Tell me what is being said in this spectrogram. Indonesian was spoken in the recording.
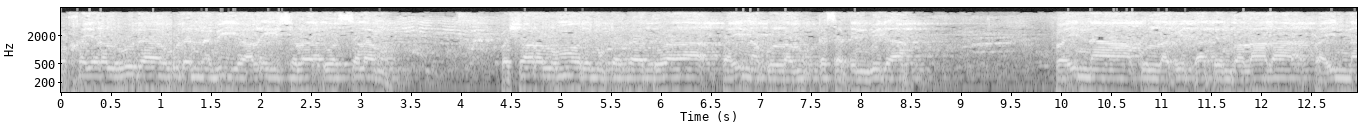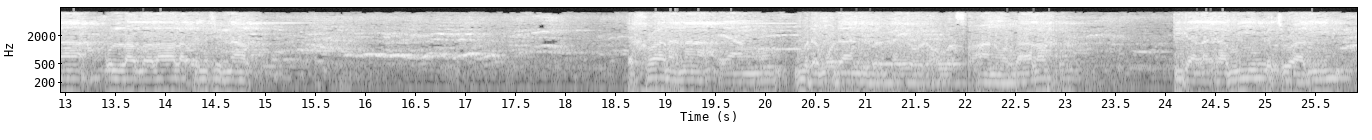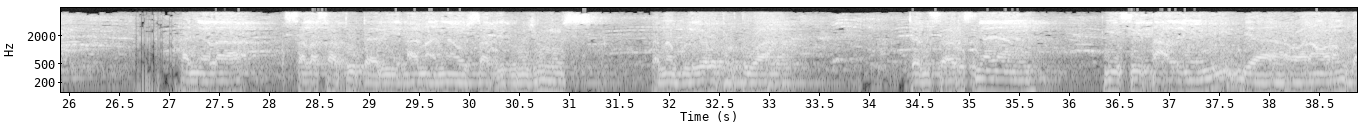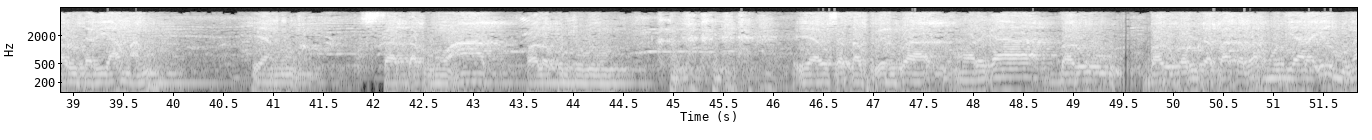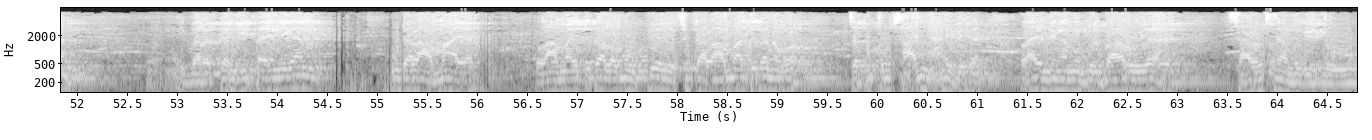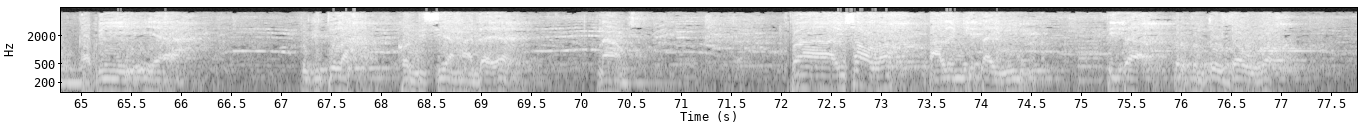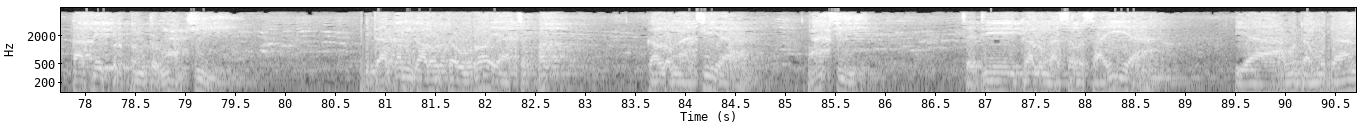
وخير الهدى هدى النبي عليه الصلاة والسلام وشر الأمور محدثاتها فإن كل محدثة بدعة فإن كل بدعة ضلالة فإن كل ضلالة في النار ikhwanana yang mudah-mudahan diberkahi oleh Allah Subhanahu wa taala tidaklah kami kecuali hanyalah salah satu dari anaknya Ustaz Ibnu Yunus. Karena beliau tertua dan seharusnya yang ngisi taklim ini ya orang-orang baru dari Yaman. Yang Ustaz Abu Mu'ad walaupun dulu ya Ustaz Abu Irbad mereka baru baru-baru dapat apa? Mutiara ilmu kan? Ibaratkan kita ini kan udah lama ya lama itu kalau mobil sudah lama itu kan apa? Cepet rusaknya itu ya. Lain dengan mobil baru ya. Seharusnya begitu. Tapi ya begitulah kondisi yang ada ya. Nah Insya Allah talim kita ini tidak berbentuk daurah tapi berbentuk ngaji. Bedakan kalau daurah ya cepat kalau ngaji ya ngaji jadi kalau nggak selesai ya ya mudah-mudahan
